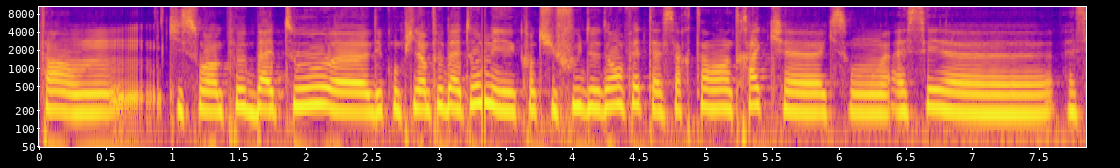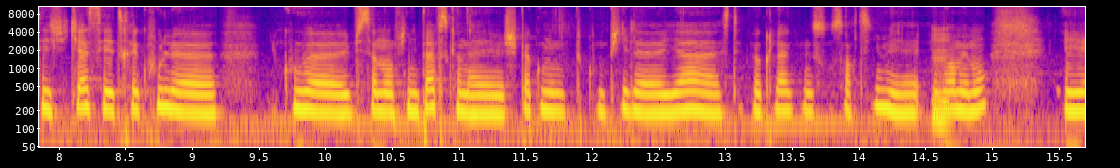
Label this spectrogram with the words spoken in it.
Enfin, qui sont un peu bateaux, euh, des compiles un peu bateaux, mais quand tu fouilles dedans, en fait, t'as certains tracks euh, qui sont assez, euh, assez efficaces et très cool. du coup, et puis ça n'en finit pas parce qu'on a, je sais pas combien de compiles il y a à cette époque-là qui sont sortis, mais Mm. énormément. Et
